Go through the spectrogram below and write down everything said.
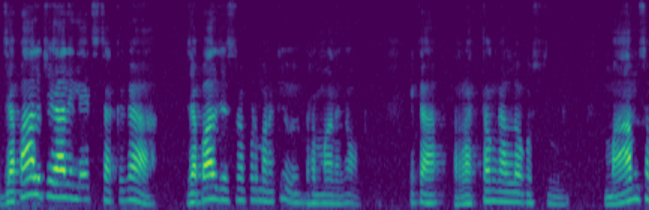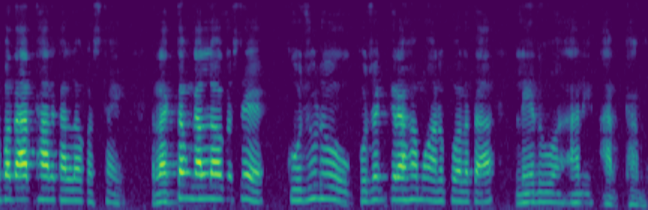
జపాలు చేయాలి లేచి చక్కగా. జపాలు చేసినప్పుడు మనకి బ్రహ్మాండంగా ఉంటుంది. ఇక రక్తం కల్లోకి వస్తుంది. మాంస పదార్థాలు కల్లోకి వస్తాయి. రక్తం కల్లోకి వస్తే కుజుడు కుజగ్రహము అనుకూలత లేదు అని అర్థము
